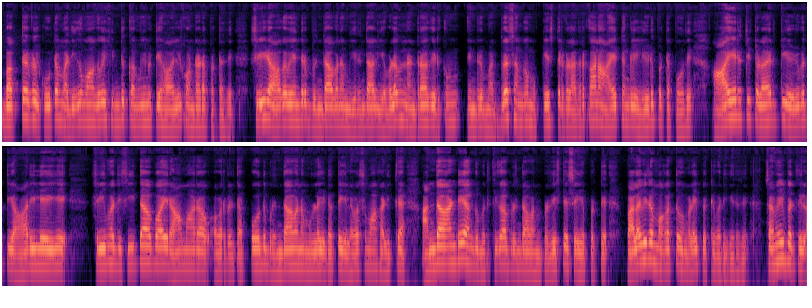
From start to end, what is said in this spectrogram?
பக்தர்கள் கூட்டம் அதிகமாகவே ஹிந்து கம்யூனிட்டி ஹாலில் கொண்டாடப்பட்டது. ஸ்ரீ ராகவேந்திர பிருந்தாவனம் இருந்தால் எவ்வளவு நன்றாக இருக்கும் என்று மத்வ சங்க முக்கியஸ்தர்கள் அதற்கான ஆயத்தங்களில் ஈடுபட்ட போது ஆயிரத்தி தொள்ளாயிரத்தி எழுபத்தி ஆறிலேயே ஸ்ரீமதி சீதாபாய் ராமாராவ் அவர்கள் தற்போது பிருந்தாவனம் உள்ள இடத்தை இலவசமாக அளிக்க அந்த ஆண்டே அங்கு மிருத்திகா பிருந்தாவனம் பிரதிஷ்டை செய்யப்பட்டு பலவித மகத்துவங்களை பெற்று வருகிறது. சமீபத்தில்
